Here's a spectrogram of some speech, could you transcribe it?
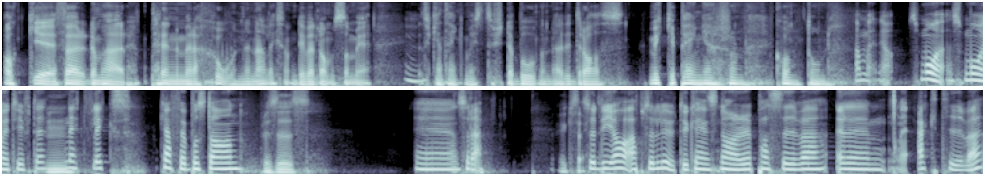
Och eh, för de här prenumerationerna, liksom, det är väl de som är, Mm. jag kan tänka mig, största boven där det dras mycket pengar från konton. Ja, men, ja. Små, små utgifter. Mm. Netflix, kaffe på stan. Precis. Eh, sådär. Exakt. Så det, ja, absolut. Du kan ju snarare passiva eller mm, aktiva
